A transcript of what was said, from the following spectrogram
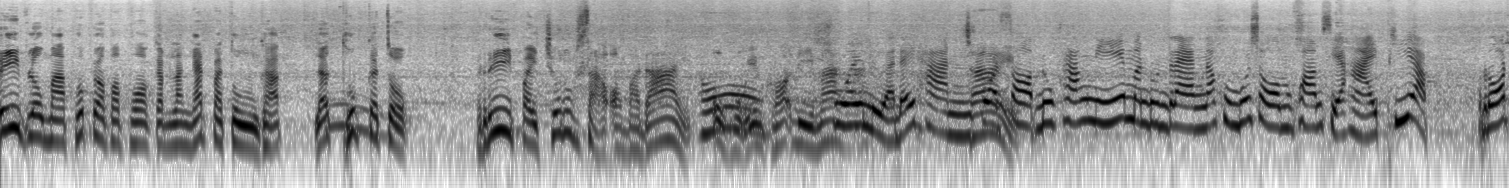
รีบลงมาพบรปภกำลังงัดประตูครับ แล้วทุบกระจก รีบไปช่วยลูกสาวออกมาได้ โอ้โอ้โหยังเคราะห์ดีมาก ช่วยเหลือได้ทัน ใช่ ตรวจสอบดูครั้งนี้มันรุนแรงนะคุณผู้ชม ความเสียหายเพียบ รถ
